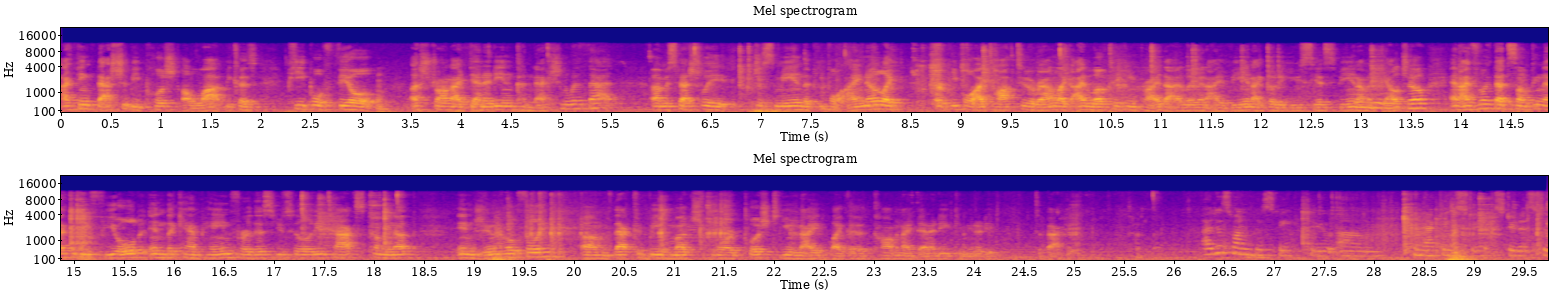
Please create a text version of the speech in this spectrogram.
I think that should be pushed a lot because people feel a strong identity and connection with that. Um, especially just me and the people I know, like, or people I talk to around. Like, I love taking pride that I live in IV and I go to UCSB and I'm a Mhm. Gaucho. And I feel like that's something that could be fueled in the campaign for this utility tax coming up in June, hopefully. Um, that could be much more pushed to unite like a common identity community to back it. I just wanted to speak to um, connecting stu- students to the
